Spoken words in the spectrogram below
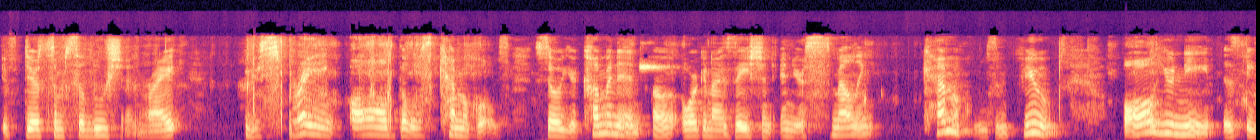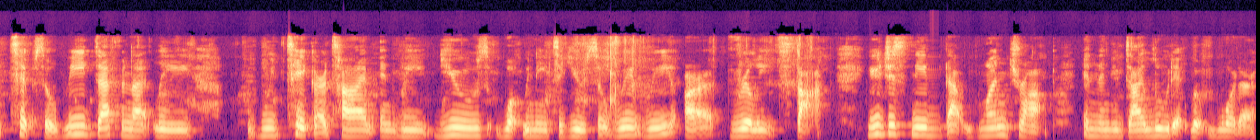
if there's some solution, right? You're spraying all those chemicals. So you're coming in an organization and you're smelling chemicals and fumes all you need is a tip. So we definitely we take our time and we use what we need to use. So we we are really stocked. You just need that one drop and then you dilute it with water.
